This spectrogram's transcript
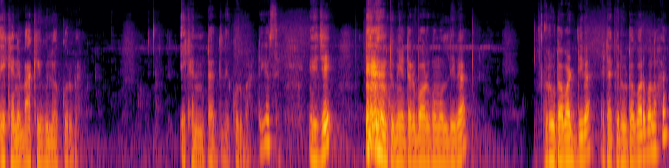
এখানে বাকিগুলো করবা। এখানটা যদি করবা, ঠিক আছে? এই যে তুমি এটার বর্গমূল দিবা রুট ওভার দিবা, এটাকে রুট ওভার বলা হয়।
